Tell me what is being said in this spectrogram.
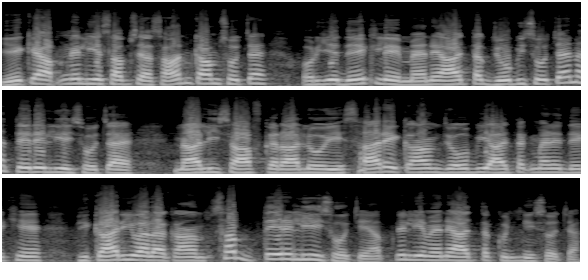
ये क्या अपने लिए सबसे आसान काम सोचा है? और ये देख ले मैंने आज तक जो भी सोचा है ना तेरे लिए ही सोचा है। नाली साफ़ करा लो ये सारे काम जो भी आज तक मैंने देखे हैं भिखारी वाला काम सब तेरे लिए ही सोचे हैं। अपने लिए मैंने आज तक कुछ नहीं सोचा।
